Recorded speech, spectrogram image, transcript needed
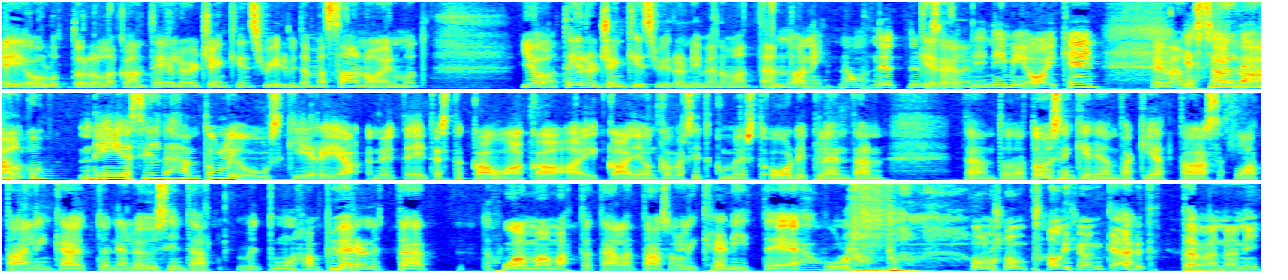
ei ollut todellakaan Taylor Jenkins Reid, mitä mä sanoin, mutta joo, Taylor Jenkins Reid on nimenomaan tämän No niin, no mutta nyt, nyt sanottiin nimi oikein. Hyvä, ja siltähän, hyvä alku. Niin, ja siltähän tuli uusi kirja, nyt ei tästä kauaakaan aikaa, jonka mä sitten, kun mä just Audiblen tämän tämän tota, toisen kirjan takia taas latailin käyttöön ja löysin täältä. Mullahan on pyörinyt tämä huomaamatta, täällä taas oli krediittejä ja hullun hullun paljon käytettävänä, niin,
